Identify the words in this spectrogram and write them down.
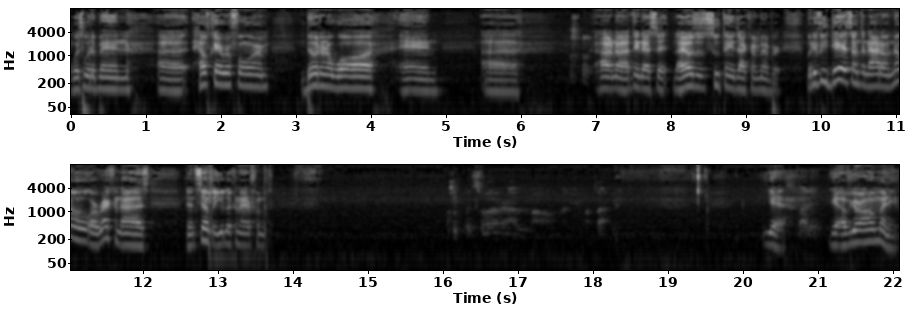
which would have been uh, healthcare reform, building a wall, and uh, I don't know. I think that's it. Like those are the two things I can remember. But if he did something I don't know or recognize, then Tim, you're looking at it from yeah, yeah, of your own money.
